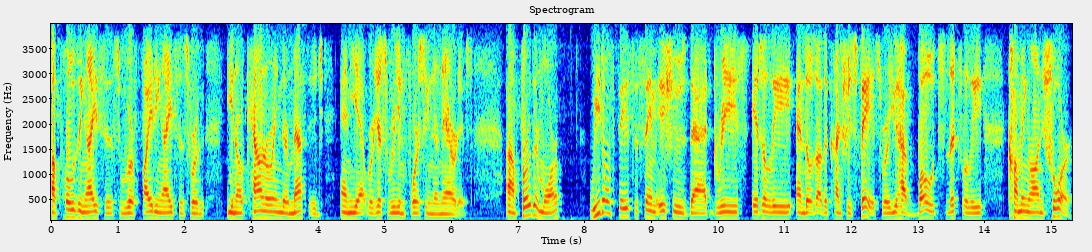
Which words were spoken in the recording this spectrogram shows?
opposing ISIS, we're fighting ISIS, we're you know countering their message, and yet we're just reinforcing their narratives. Uh, furthermore, we don't face the same issues that Greece, Italy, and those other countries face, where you have boats literally coming on shore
